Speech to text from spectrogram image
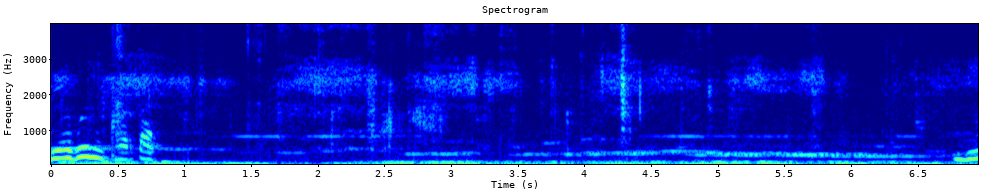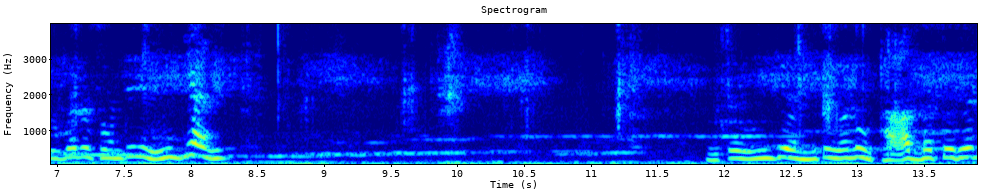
દેવાભાઈ ઉઠાડતા આવું દેવભાઈ તો શાંતિ હું ગયા હું તો હું ગયા હું તો એને ઉઠાડ જ નતો રહ્યો.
